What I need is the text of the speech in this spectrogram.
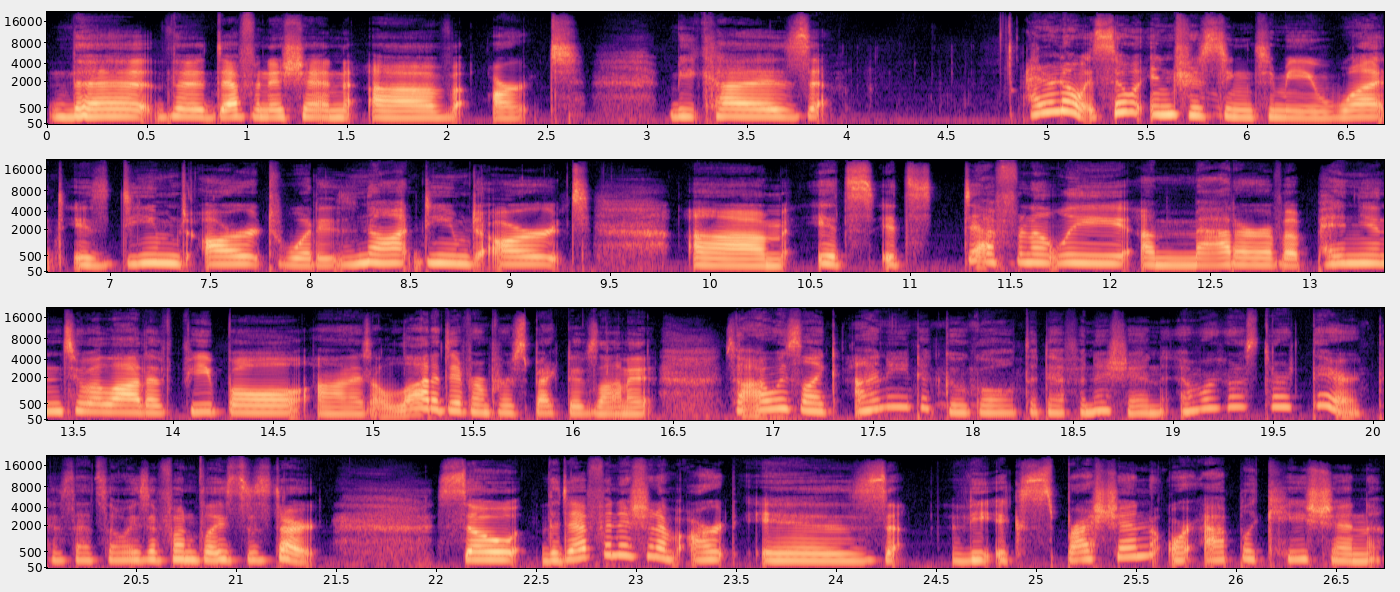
the the definition of art. Because I don't know, it's so interesting to me what is deemed art, what is not deemed art. Um, it's it's definitely a matter of opinion to a lot of people. Uh, there's a lot of different perspectives on it. So I was like, I need to Google the definition, and we're going to start there because that's always a fun place to start. So the definition of art is the expression or application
